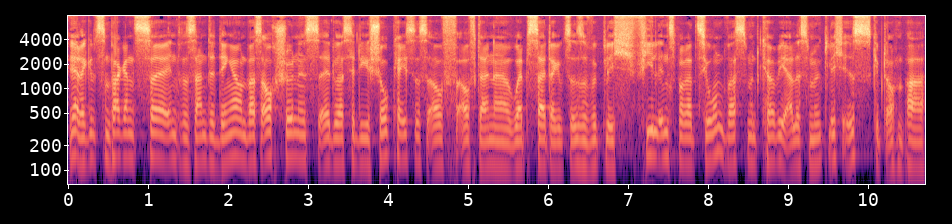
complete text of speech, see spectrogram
Ja, da gibt es ein paar ganz äh, interessante Dinge. Und was auch schön ist, äh, du hast ja die Showcases auf, auf deiner Website. Da gibt es also wirklich viel Inspiration, was mit Kirby alles möglich ist. Es gibt auch ein paar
